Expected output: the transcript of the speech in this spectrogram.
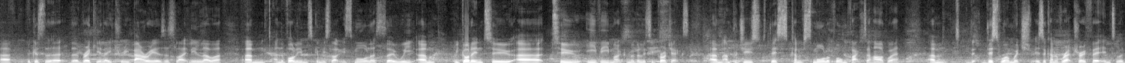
uh, because the, the regulatory barriers are slightly lower um, and the volumes can be slightly smaller. So we, um, we got into uh, two EV micromobility projects um, and produced this kind of smaller form factor hardware. Um, th this one which is a kind of retrofit into a,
